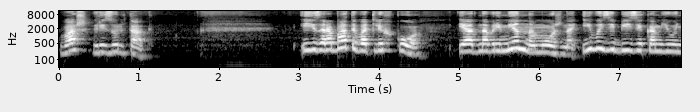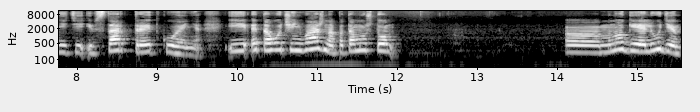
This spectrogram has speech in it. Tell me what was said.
ваш результат – и зарабатывать легко, и одновременно можно и в EasyBusy комьюнити, и в Start Trade Coin. И это очень важно, потому что э, многие люди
